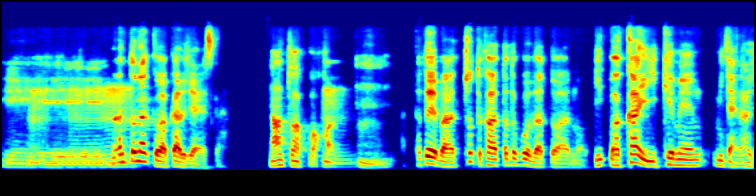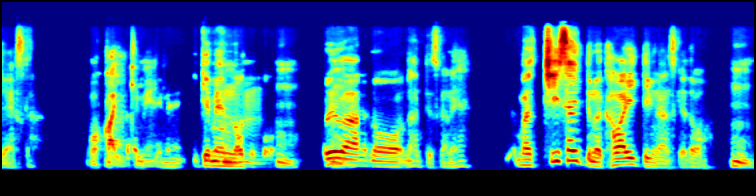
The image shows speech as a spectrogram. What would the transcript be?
えうんえなんとなくわかるじゃないですか。なんとなくわかる。うんうん例えばちょっと変わったところだと、あの、い若いイケメンみたいなのあるじゃないですか。若いイケメン。ン。イケメンの男。うん。これは、あの、なんていうんですかね。まあ、小さいっていうのは可愛いって意味なんですけど、うん。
